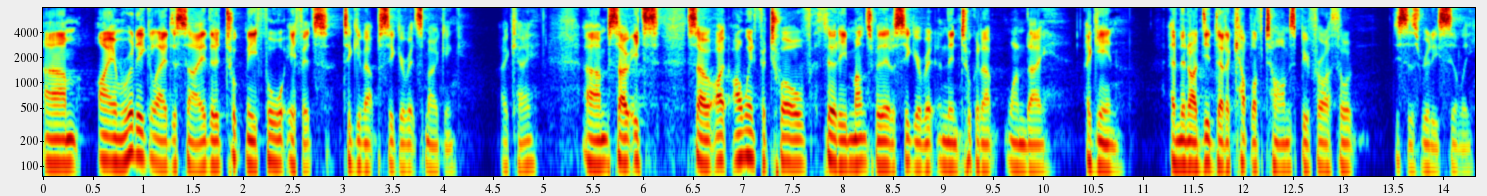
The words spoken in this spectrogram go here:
Um, I am really glad to say that it took me four efforts to give up cigarette smoking. Okay. Um, so it's so I, I, went for 12, 13 months without a cigarette and then took it up one day again. And then I did that a couple of times before I thought, this is really silly.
